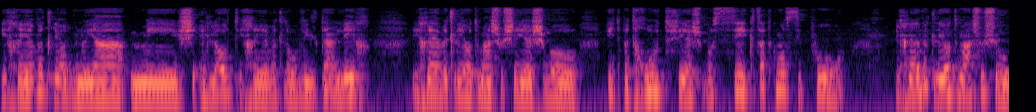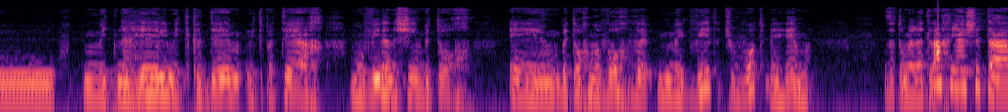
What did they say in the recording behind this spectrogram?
היא חייבת להיות בנויה משאלות, היא חייבת להוביל תהליך, היא חייבת להיות משהו שיש בו התפתחות, שיש בו שיא, קצת כמו סיפור. היא חייבת להיות משהו שהוא מתנהל, מתקדם, מתפתח, מוביל אנשים בתוך, אה, בתוך מבוך ומביא את התשובות מהם. זאת אומרת, לך יש את, ה...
